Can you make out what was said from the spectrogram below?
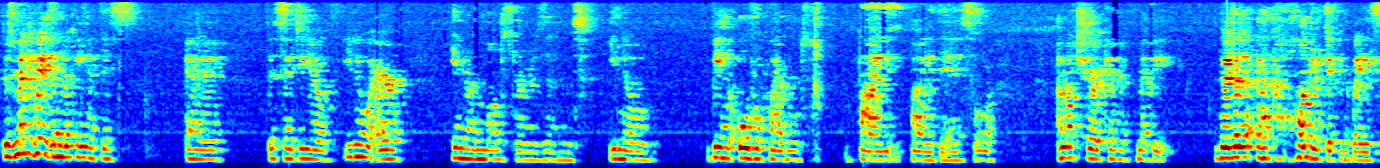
There's many ways I'm looking at this uh, this idea of you know our inner monsters and you know being overwhelmed by by this, or I'm not sure, kind of maybe. There's a, like a hundred different ways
